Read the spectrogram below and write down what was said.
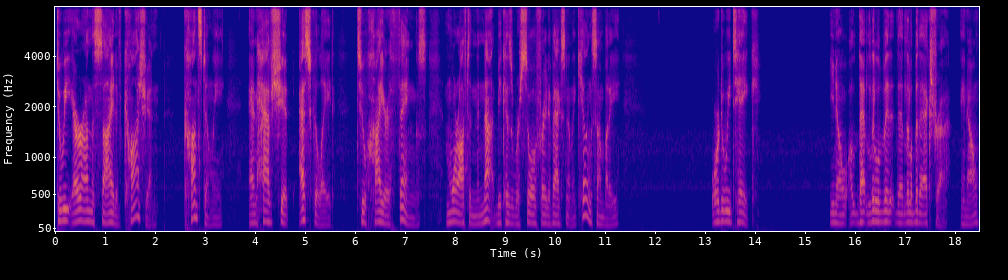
do we err on the side of caution constantly and have shit escalate to higher things? More often than not because we're so afraid of accidentally killing somebody? Or do we take, you know, that little bit, that little bit of extra, you know,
